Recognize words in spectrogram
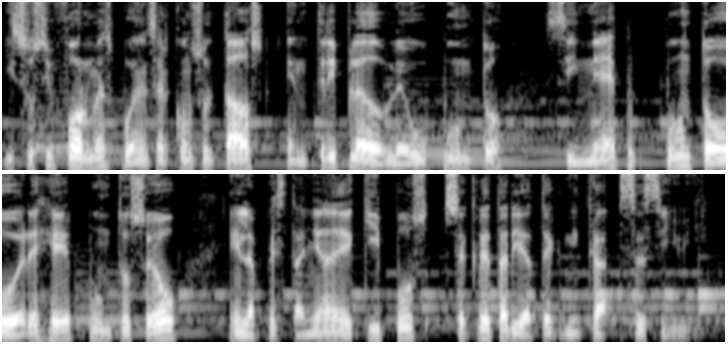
y sus informes pueden ser consultados en www.cinep.org.co en la pestaña de equipos Secretaría Técnica CECIBI.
